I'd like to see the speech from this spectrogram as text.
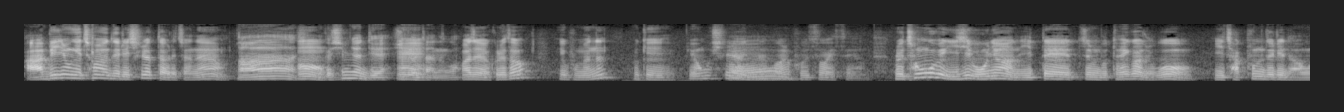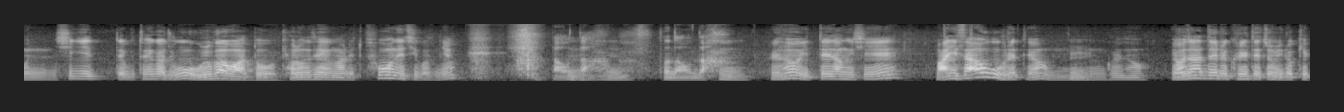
아비뇽의 처녀들이 실렸다 그랬잖아요. 아, 어. 그 10년 뒤에 실렸다는 거. 맞아요. 그래서 여기 보면은 이렇게 뿅 실려 있는 오. 걸볼 수가 있어요. 그리고 1925년 이때쯤부터 해가지고 이 작품들이 나온 시기 때부터 해가지고 올가와 또 결혼 생활이 소원해지거든요. 나온다. 음, 또 나온다. 음. 그래서 이때 당시에 많이 싸우고 그랬대요. 음, 음. 음, 그래서 여자들을 그릴 때 좀 이렇게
